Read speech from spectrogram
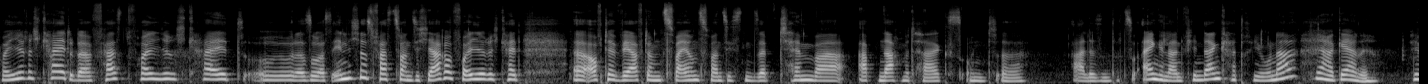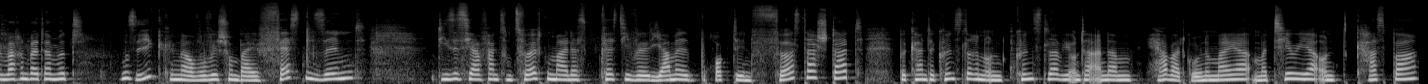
Volljährigkeit oder fast Volljährigkeit oder sowas ähnliches, fast 20 Jahre Volljährigkeit äh, auf der Werft am 22. September ab nachmittags und äh, alle sind dazu eingeladen. Vielen Dank, Katriona. Ja, gerne. Wir machen weiter mit Musik. Genau, wo wir schon bei Festen sind. Dieses Jahr fand zum zwölften Mal das Festival Jammelbrock den Förster statt. Bekannte Künstlerinnen und Künstler wie unter anderem Herbert Grönemeyer, Materia und Kaspar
